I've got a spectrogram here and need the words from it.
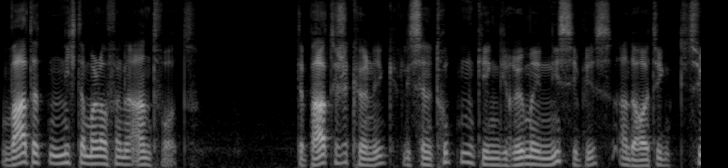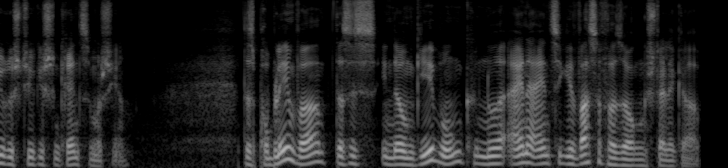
warteten nicht einmal auf eine Antwort. Der parthische König ließ seine Truppen gegen die Römer in Nisibis an der heutigen syrisch-türkischen Grenze marschieren. Das Problem war, dass es in der Umgebung nur eine einzige Wasserversorgungsstelle gab,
